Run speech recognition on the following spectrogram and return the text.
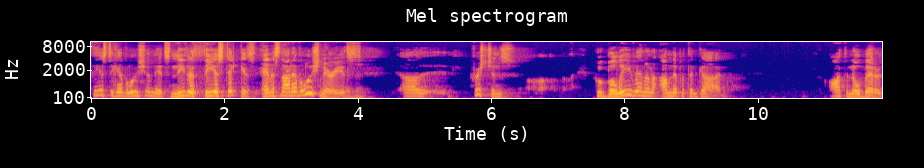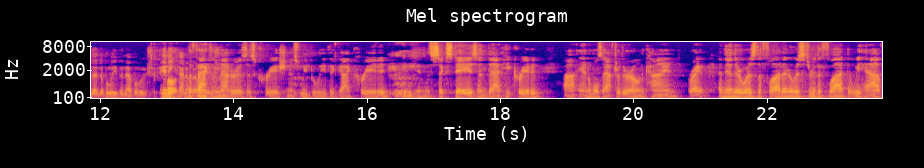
theistic evolution, it's neither theistic it's, and it's not evolutionary. It's uh, Christians who believe in an omnipotent God ought to know better than to believe in evolution, any Well, kind of the of fact of the matter is, as creationists, we believe that God created in the six days and that He created uh, animals after their own kind, right? And then there was the flood, and it was through the flood that we have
